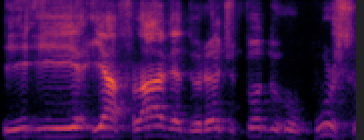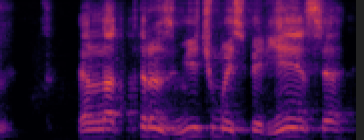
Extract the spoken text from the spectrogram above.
E, e, e, a Flávia, durante todo o curso, ela transmite uma experiência,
